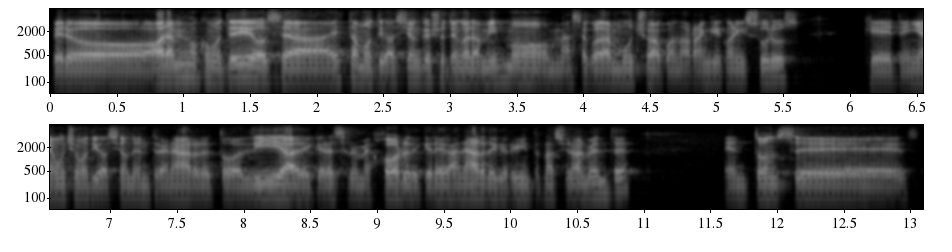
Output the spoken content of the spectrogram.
pero ahora mismo, como te digo, o sea, esta motivación que yo tengo ahora mismo me hace acordar mucho a cuando arranqué con Isurus, que tenía mucha motivación de entrenar todo el día, de querer ser mejor, de querer ganar, de querer ir internacionalmente. Entonces,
